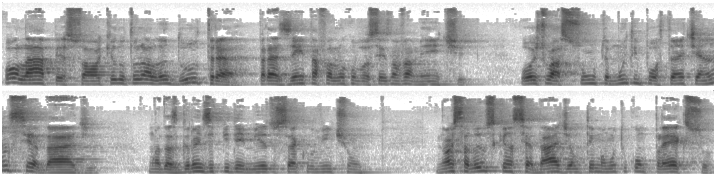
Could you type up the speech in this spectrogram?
Olá pessoal, aqui é o Dr. Alan Dutra. Prazer em estar falando com vocês novamente. Hoje o assunto é muito importante, é a ansiedade, uma das grandes epidemias do século XXI. Nós sabemos que a ansiedade é um tema muito complexo,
